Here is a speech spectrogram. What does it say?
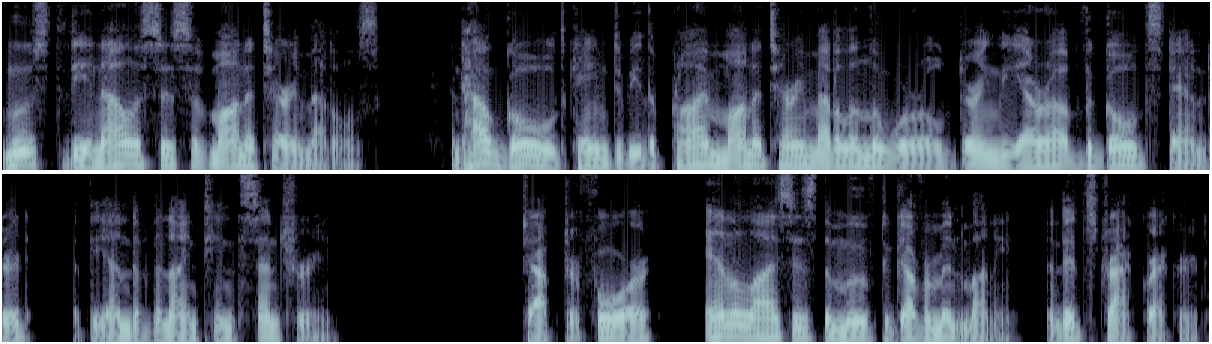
moves to the analysis of monetary metals and how gold came to be the prime monetary metal in the world during the era of the gold standard at the end of the 19th century. Chapter 4 analyzes the move to government money and its track record.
